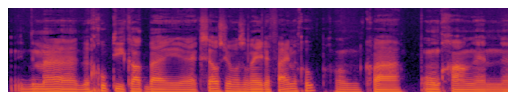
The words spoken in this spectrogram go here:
de, de, groep die ik had bij Excelsior was een hele fijne groep. Gewoon qua omgang en uh,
